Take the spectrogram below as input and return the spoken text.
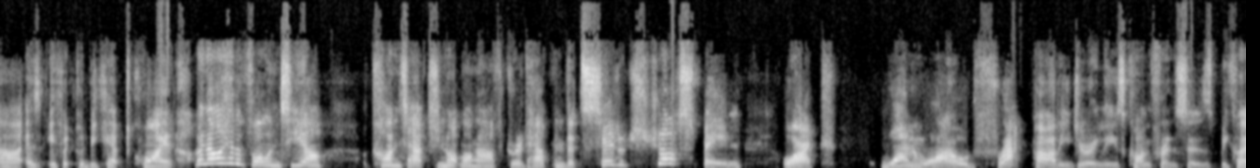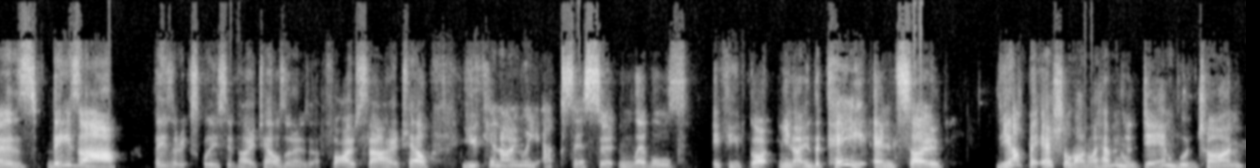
uh, as if it could be kept quiet. I mean, I had a volunteer contact not long after it happened that said it's just been like one wild frat party during these conferences because these are these are exclusive hotels and it's a five star hotel. You can only access certain levels if you've got, you know, the key. And so the upper echelon were having a damn good time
